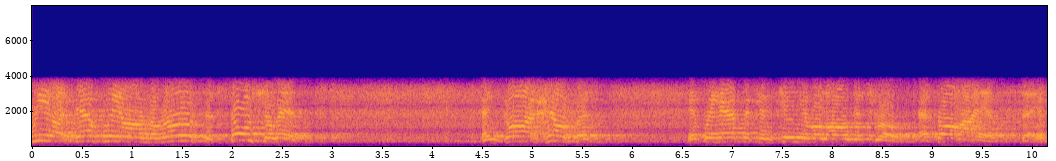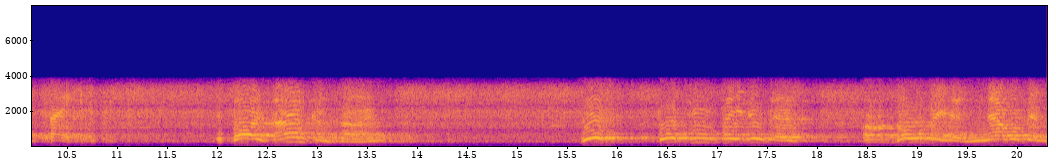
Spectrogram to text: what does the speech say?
We are definitely on the road to socialism. And God help us if we have to continue along this road. That's all I have to say. Thank you. As far as I'm concerned, this 14 pages, as uh, though they had never been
